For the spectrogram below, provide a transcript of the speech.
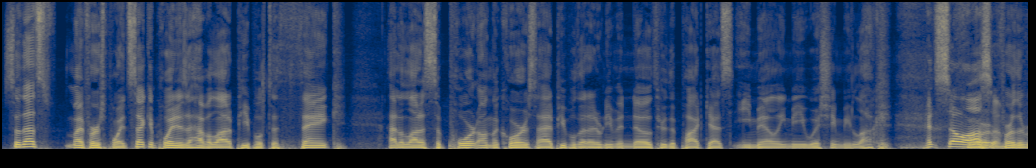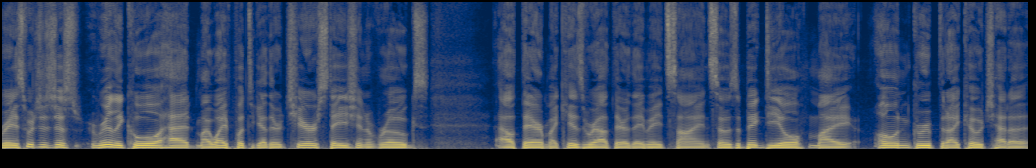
So that's my first point. Second point is I have a lot of people to thank. Had a lot of support on the course. I had people that I don't even know through the podcast emailing me, wishing me luck it's so for, awesome for the race, which is just really cool. I Had my wife put together a cheer station of rogues out there. My kids were out there. They made signs, so it was a big deal. My own group that I coach had a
